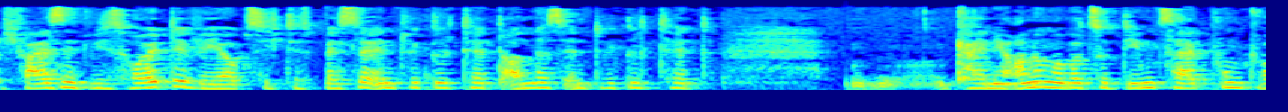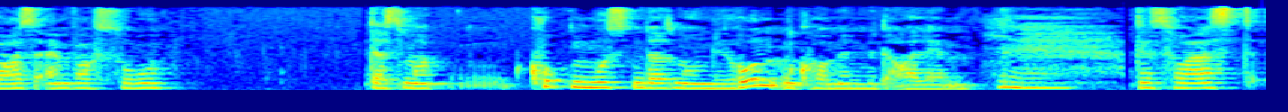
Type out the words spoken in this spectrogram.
Ich weiß nicht, wie es heute wäre, ob sich das besser entwickelt hätte, anders entwickelt hätte. Keine Ahnung, aber zu dem Zeitpunkt war es einfach so, dass wir gucken mussten, dass wir um die Runden kommen mit allem. Mhm. Das heißt,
